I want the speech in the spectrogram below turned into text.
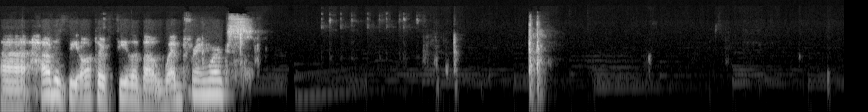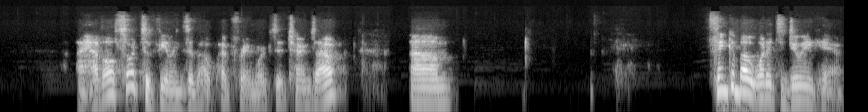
Uh, how does the author feel about web frameworks? I have all sorts of feelings about web frameworks, it turns out. Um, think about what it's doing here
